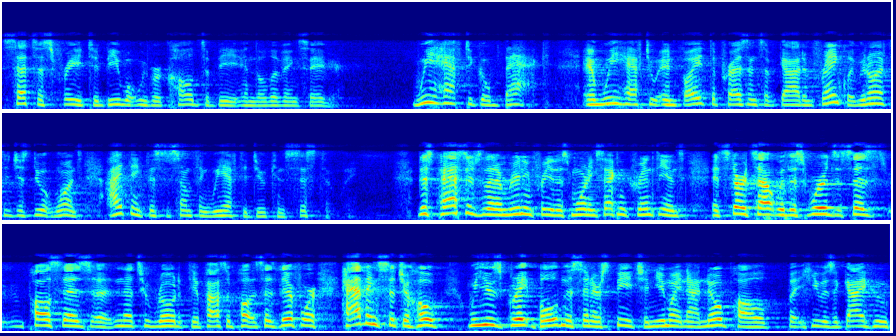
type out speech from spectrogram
sets us free to be what we were called to be in the living Savior. We have to go back and we have to invite the presence of God. And frankly, we don't have to just do it once. I think this is something we have to do consistently. This passage that I'm reading for you this morning, 2 Corinthians, it starts out with this words. It says, Paul says, uh, and that's who wrote it, the Apostle Paul. It says, Therefore, having such a hope, we use great boldness in our speech. And you might not know Paul, but he was a guy who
